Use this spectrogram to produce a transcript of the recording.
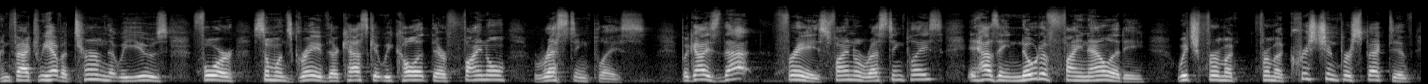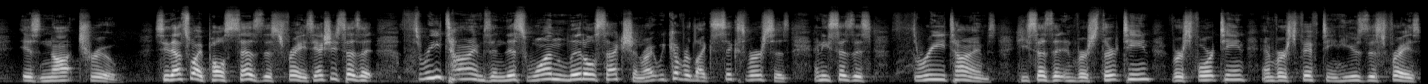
In fact, we have a term that we use for someone's grave, their casket. We call it their final resting place. But, guys, that phrase, final resting place, it has a note of finality, which from a, from a Christian perspective is not true. See, that's why Paul says this phrase. He actually says it three times in this one little section, right? We covered like six verses, and he says this three times. He says it in verse 13, verse 14, and verse 15. He used this phrase,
